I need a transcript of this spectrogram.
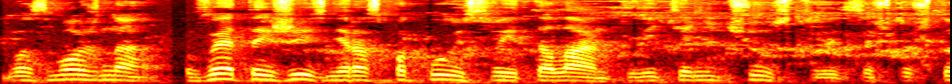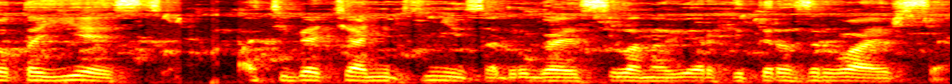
возможно, в этой жизни распакую свои таланты, ведь они чувствуются, что что-то есть. а тебя тянет вниз, а другая сила наверх, и ты разрываешься.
